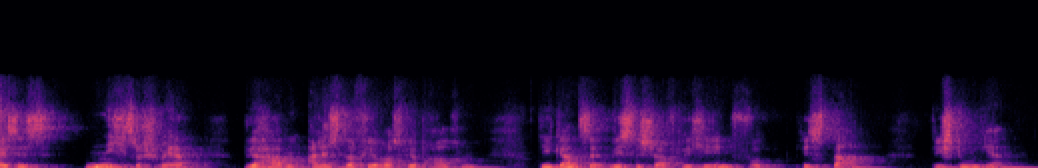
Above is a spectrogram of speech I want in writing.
es ist nicht so schwer. Wir haben alles dafür, was wir brauchen. Die ganze wissenschaftliche Info ist da. Die Studien,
